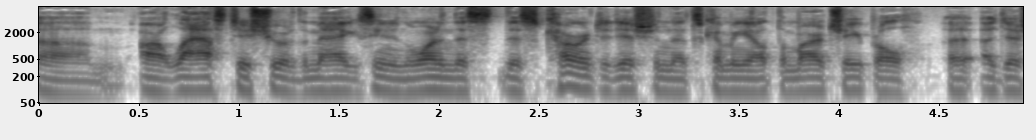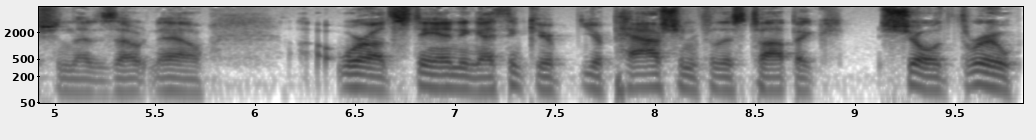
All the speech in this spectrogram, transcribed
um, our last issue of the magazine and the one in this this current edition that's coming out, the March April uh, edition that is out now, uh, were outstanding. I think your your passion for this topic showed through.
